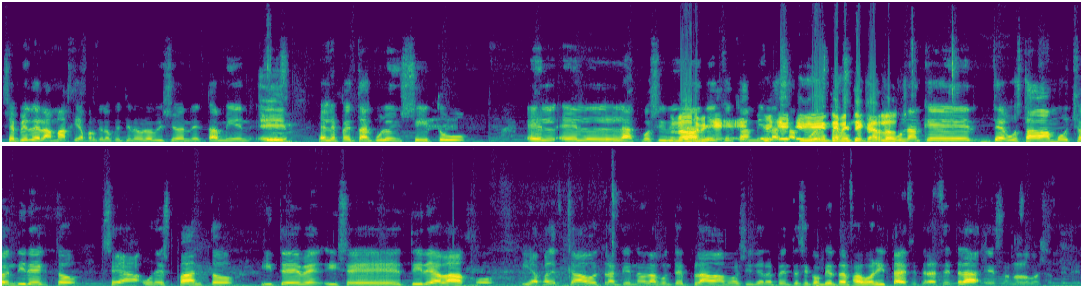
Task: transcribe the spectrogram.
se pierde la magia, porque lo que tiene Eurovisión eh, también Sí. es el espectáculo in situ, el, el- las No, posibilidades de que cambien eh, las apuestas. evidentemente, Carlos. Una que te gustaba mucho en directo sea un espanto y, te ven- y se tire abajo y aparezca otra que no la contemplábamos y de repente se convierta en favorita, etcétera, etcétera, eso no lo vas a tener.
